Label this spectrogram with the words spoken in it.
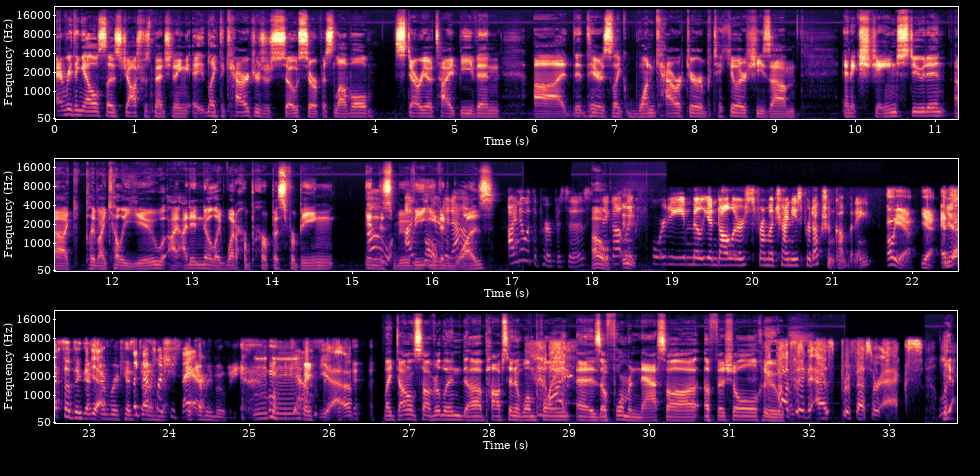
everything else, as Josh was mentioning, it, like the characters are so surface level, stereotype even. Uh, there's like one character in particular. She's um an exchange student, uh, played by Kelly Yu. I, I didn't know like what her purpose for being in this Oh, I movie even was. I know what the purpose is. Oh. They got like forty million dollars from a Chinese production company. Oh yeah, yeah, and Yeah, that's something that yeah. Emmerich has Like, done that's why she's in there. every movie. Mhm, Basically. yeah. Like Donald Sutherland uh, pops in at one point as a former NASA official He who. pops in as Professor X. Yeah,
